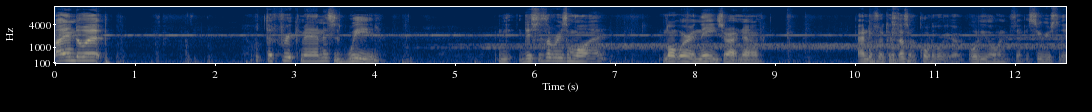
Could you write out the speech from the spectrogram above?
I into it. What the frick, man? This is weird. This is the reason why I'm not wearing these right now. And also because it doesn't record audio, audio 100% but seriously.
